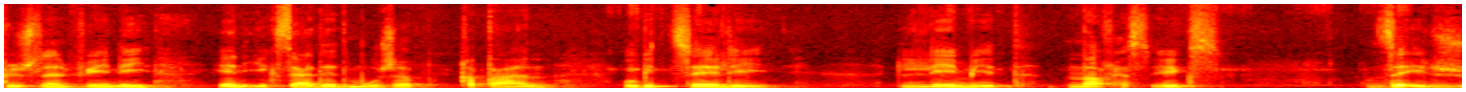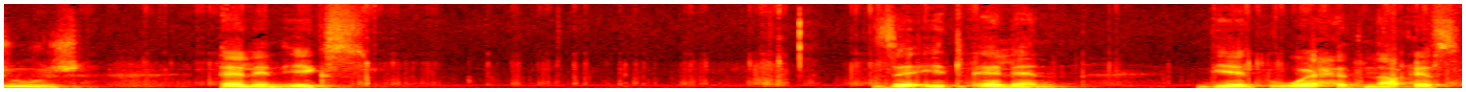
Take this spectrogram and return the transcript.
plus l'infini يعني x عدد موجب قطعا وبالتالي limite ناقص x زائد جوج ln x زائد ال ln ديال واحد ناقص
